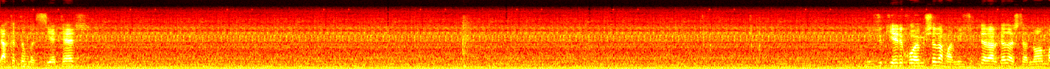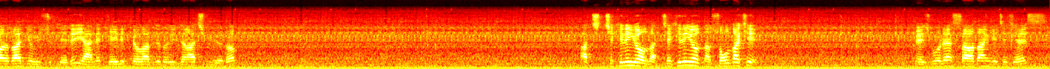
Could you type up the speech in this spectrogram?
Yakıtımız yeter. Müzik yeri koymuşlar ama müzikler arkadaşlar normal radyo müzikleri yani telifli olabilir o yüzden açmıyorum. Aç, çekilin yoldan, çekilin yoldan. Soldaki Mecburen sağdan geçeceğiz.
